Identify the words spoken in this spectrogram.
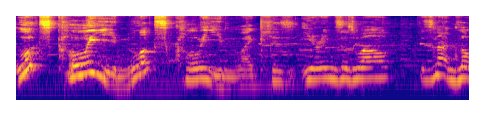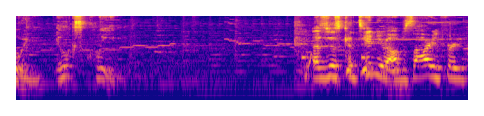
looks clean, looks clean. Like his earrings as well. It's not glowing. It looks clean. Let's just continue. I'm sorry for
